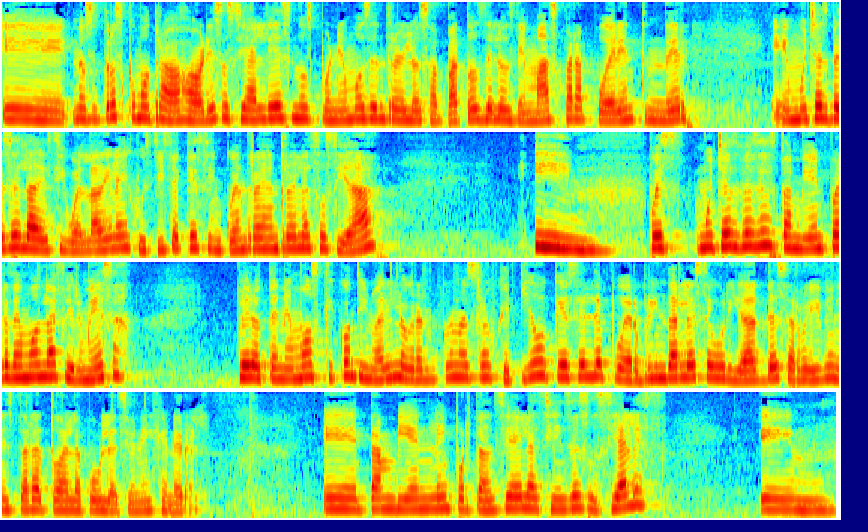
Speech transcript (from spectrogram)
eh, nosotros como trabajadores sociales nos ponemos dentro de los zapatos de los demás para poder entender eh, muchas veces la desigualdad y la injusticia que se encuentra dentro de la sociedad. Y pues muchas veces también perdemos la firmeza, pero tenemos que continuar y lograr con nuestro objetivo, que es el de poder brindarle seguridad, desarrollo y bienestar a toda la población en general. Eh, también la importancia de las ciencias sociales, Em,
